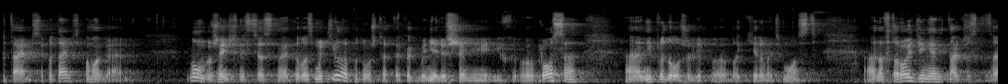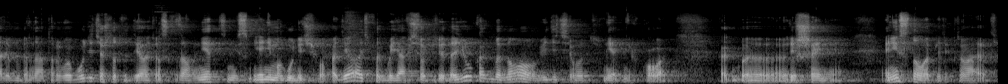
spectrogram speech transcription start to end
пытаемся, пытаемся, помогаем. Ну, женщина, естественно, это возмутило, потому что это как бы не решение их вопроса. Они продолжили э, блокировать мост. А на второй день они также сказали губернатору, вы будете что-то делать? Он сказал, нет, не я не могу ничего поделать, как бы я все передаю, как бы, но, видите, вот нет никакого как бы, решения. И они снова перекрывают.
